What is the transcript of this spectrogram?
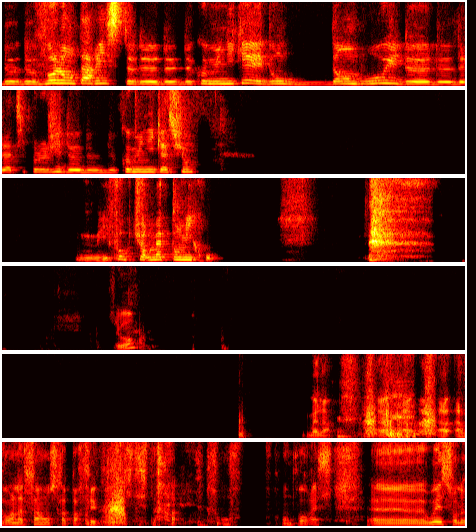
volontariste de, communiquer et donc d'embrouille de, la typologie de, communication? Il faut que tu remettes ton micro. C'est bon? Voilà. avant la fin, on sera parfait. on, on progresse. Euh, oui, sur le,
